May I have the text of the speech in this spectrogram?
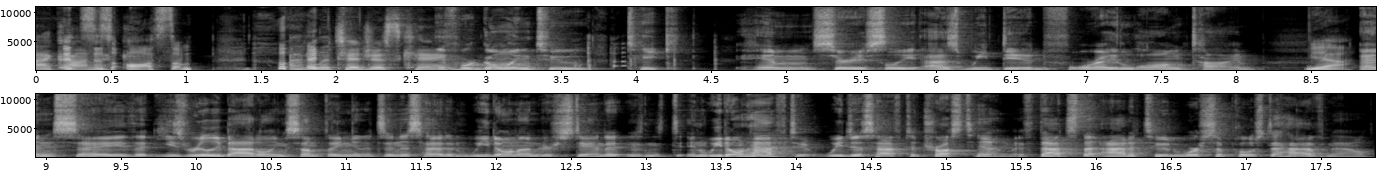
Iconic. this is awesome. A litigious king. If we're going to take him seriously, as we did for a long time, yeah, and say that he's really battling something and it's in his head and we don't understand it and, and we don't have to. We just have to trust him. If that's the attitude we're supposed to have now,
